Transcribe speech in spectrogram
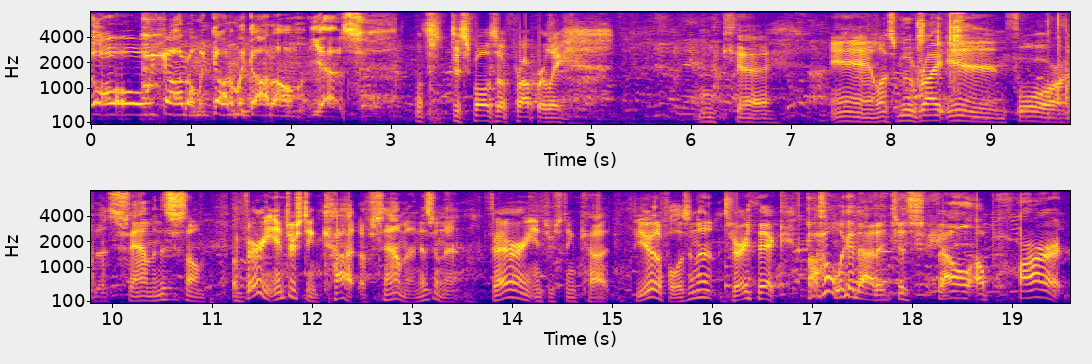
Oh, we got him, we got him, we got him. Yes. Let's dispose of properly. Okay. And let's move right in for the salmon. This is some a very interesting cut of salmon, isn't it? Very interesting cut. Beautiful, isn't it? It's very thick. Oh, look at that. It just fell apart.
